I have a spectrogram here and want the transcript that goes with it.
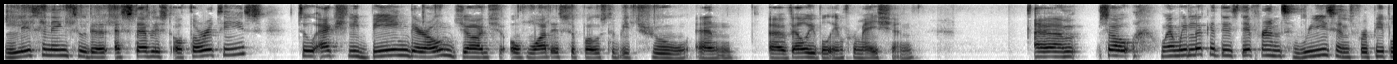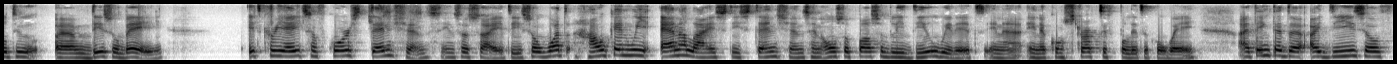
listening to the established authorities to actually being their own judge of what is supposed to be true and uh, valuable information. Um, so when we look at these different reasons for people to um, disobey, it creates, of course, tensions in society. So what? How can we analyze these tensions and also possibly deal with it in a in a constructive political way? I think that the ideas of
